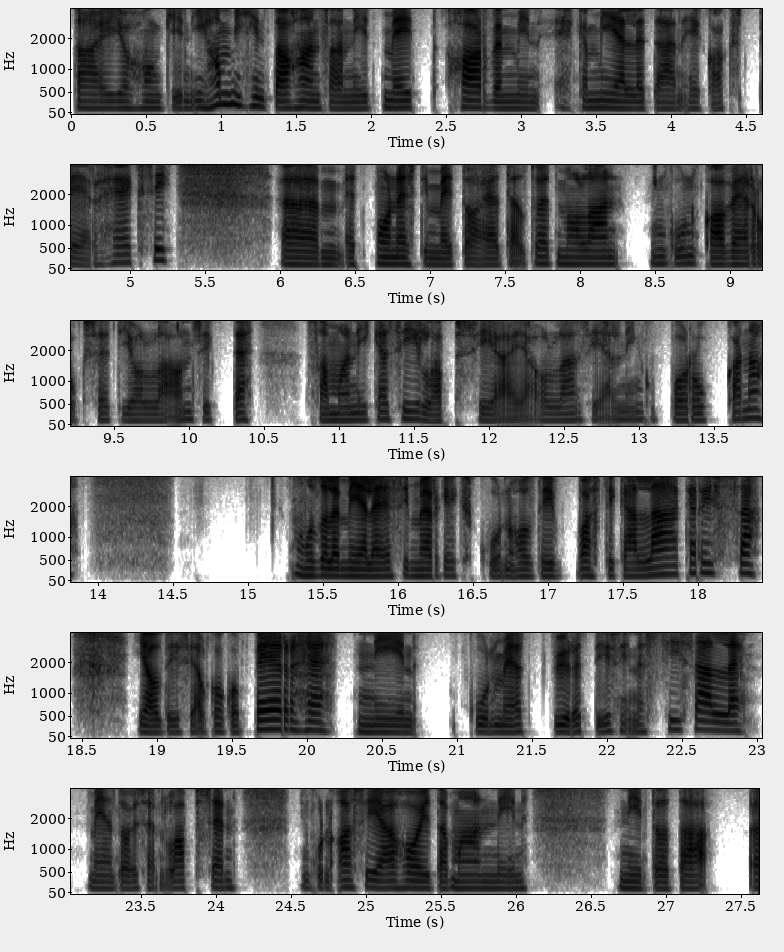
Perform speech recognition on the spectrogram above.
tai johonkin ihan mihin tahansa, niin meitä harvemmin ehkä mielletään ekaksi perheeksi. Öm, et monesti meitä on ajateltu, että me ollaan niin kuin kaverukset, jolla on sitten samanikäisiä lapsia ja ollaan siellä niin kuin porukkana. Mulla tulee mieleen esimerkiksi, kun oltiin vastikään lääkärissä ja oltiin siellä koko perhe, niin kun meidät pyydettiin sinne sisälle meidän toisen lapsen niin kuin asiaa hoitamaan, niin, niin tota, ö,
